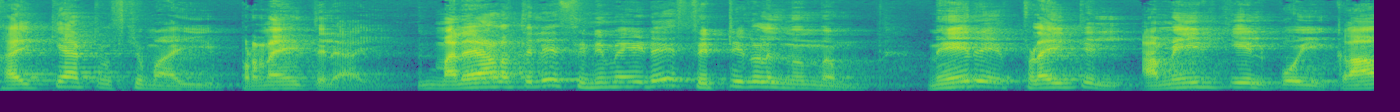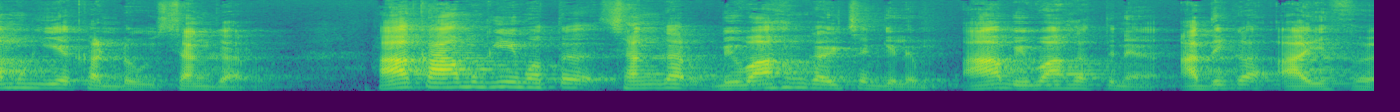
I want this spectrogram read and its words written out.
സൈക്യാട്രിസ്റ്റുമായി പ്രണയത്തിലായി. മലയാളത്തിലെ സിനിമയുടെ സെറ്റുകളിൽ നിന്നും നേരെ ഫ്ലൈറ്റിൽ അമേരിക്കയിൽ പോയി കാമുകിയെ കണ്ടു ശങ്കർ. ആ കാമുകിയുമൊത്ത് ശങ്കർ വിവാഹം കഴിച്ചെങ്കിലും ആ വിവാഹത്തിന് അധിക ആയുസ്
